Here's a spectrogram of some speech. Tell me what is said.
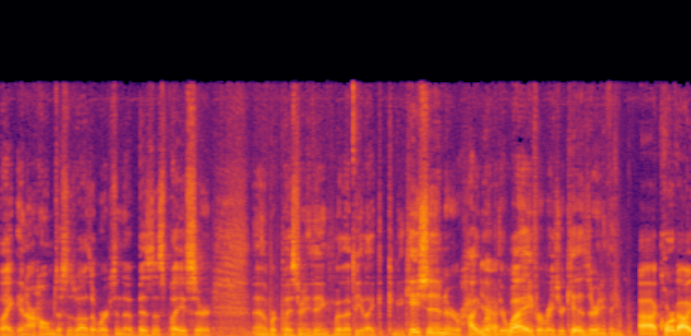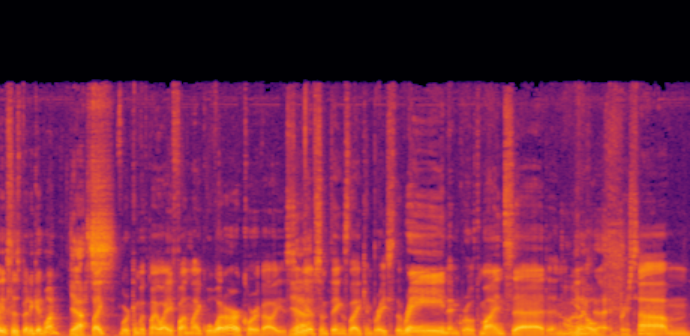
like in our home just as well as it works in the business place or in the workplace or anything whether that be like communication or how you work with your wife or raise your kids or anything Uh, core values has been a good one. Yes. Like working with my wife on like, well, what are our core values? So Yeah. we have some things like embrace the rain and growth mindset and Oh, you like know, that. Embrace the um,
